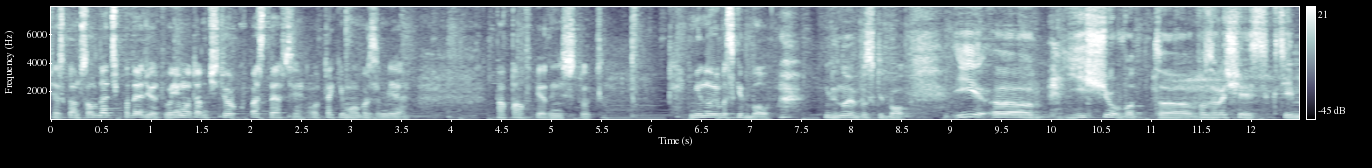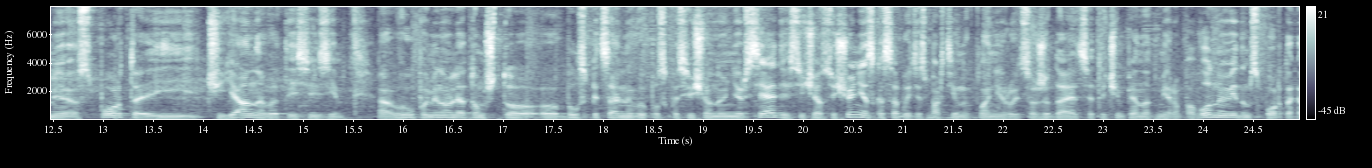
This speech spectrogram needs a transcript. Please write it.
сейчас к вам солдатик подойдет, вы ему там четверку поставьте. Вот таким образом я попал в пединститут. Минуя баскетбол. Минуя баскетбол. И э, еще вот э, возвращаясь к теме спорта и Чияна в этой связи, э, вы упомянули о том, что э, был специальный выпуск, посвященный универсиаде. Сейчас еще несколько событий спортивных планируется, ожидается. Это чемпионат мира по водным видам спорта,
